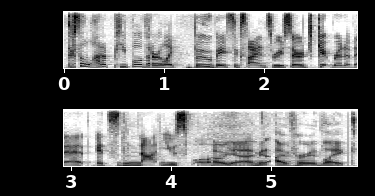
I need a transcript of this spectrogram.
there's a lot of people that are like boo basic science research get rid of it. It's not useful. Oh yeah, I mean I've heard like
